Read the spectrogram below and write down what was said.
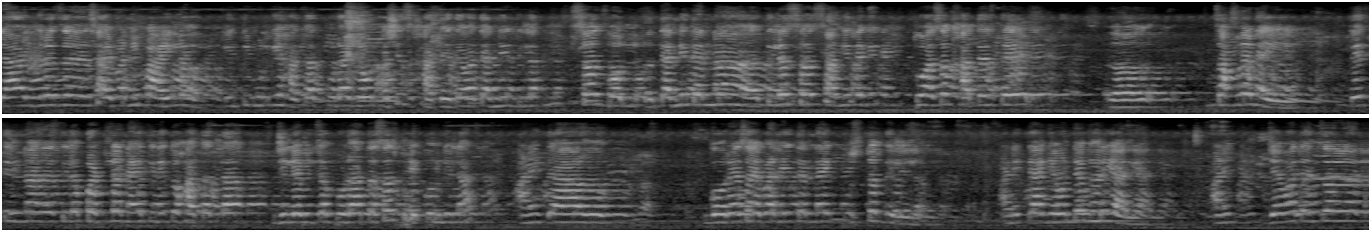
त्या इंग्रज साहेबांनी पाहिलं की ती मुलगी हातात पुढा घेऊन अशीच खाते. तेव्हा त्यांनी तिला सहज बोल त्यांनी त्यांना तिला सहज सांगितलं की तू असं खातेस ते चांगलं नाही ते तिला तिला पटलं नाही. तिने तो हातातला जिलेबीचा पुडा तसाच फेकून दिला आणि त्या गोऱ्या साहेबांनी त्यांना एक पुस्तक दिलेलं. आणि त्या घेऊन त्या घरी आल्या. आणि जेव्हा त्यांचं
